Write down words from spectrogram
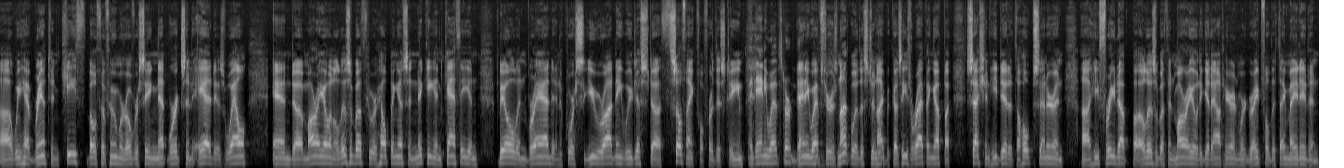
Uh, we have Brent and Keith, both of whom are overseeing networks, and Ed as well and uh, Mario and Elizabeth who are helping us, and Nikki and Kathy and Bill and Brad, and of course you, Rodney. We're just uh, so thankful for this team. And Danny Webster. Danny Webster is not with us tonight because he's wrapping up a session he did at the Hope Center, and uh, he freed up uh, Elizabeth and Mario to get out here, and we're grateful that they made it and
